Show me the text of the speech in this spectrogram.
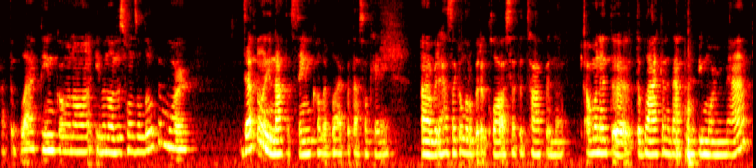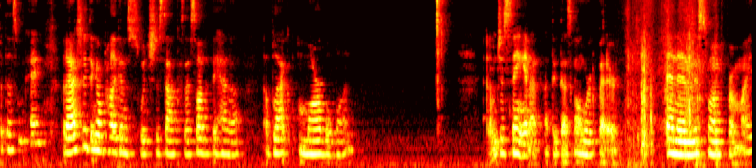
got the black theme going on, even though this one's a little bit more, definitely not the same color black, but that's okay. Um, but it has like a little bit of gloss at the top and the, I wanted the, the black in the bathroom to be more matte, but that's okay. But I actually think I'm probably gonna switch this out because I saw that they had a, a black marble one. I'm just saying, I, I think that's gonna work better. And then this one from my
